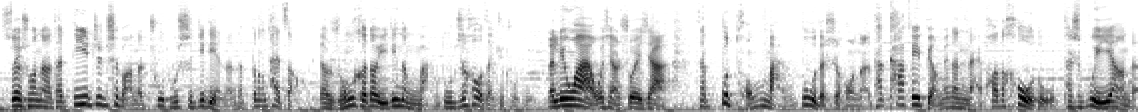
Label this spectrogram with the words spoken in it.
所以说呢，它第一只翅膀的出图时机点呢，它不能太早，要融合到一定的满度之后再去出图。那另外，我想说一下，在不同满度的时候呢，它咖啡表面的奶泡的厚度它是不一样的。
